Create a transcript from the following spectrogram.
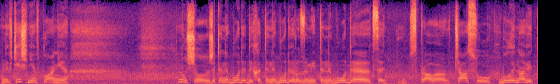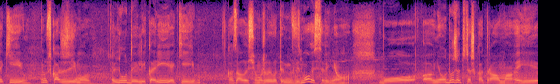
невтішні в плані, ну, що жити не буде, дихати не буде, розуміти не буде. Це справа часу. Були навіть такі, ну скажімо, люди, лікарі, які казали, що можливо ти відмовишся від нього, бо в нього дуже тяжка травма. І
